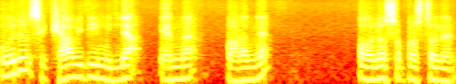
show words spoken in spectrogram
ഒരു ശിക്ഷാവിധിയും ഇല്ല എന്ന് പറഞ്ഞ് പൗലോസ് പ്രസ്തോലൻ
